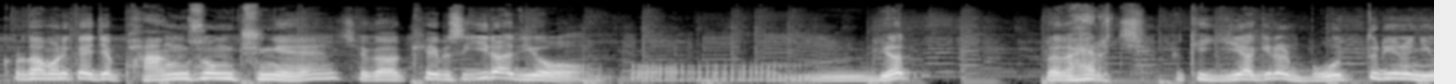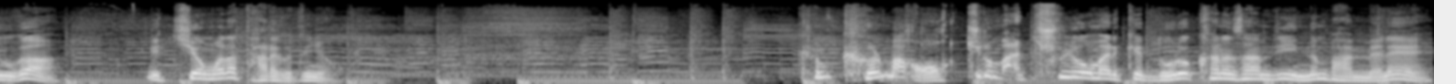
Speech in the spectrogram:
그러다 보니까 이제 방송 중에 제가 KBS 2라디오 어, 몇 메가헤르츠 이렇게 이야기를 못 드리는 이유가 지역마다 다르거든요. 그럼 그걸 막 억지로 맞추려고 막 이렇게 노력하는 사람들이 있는 반면에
